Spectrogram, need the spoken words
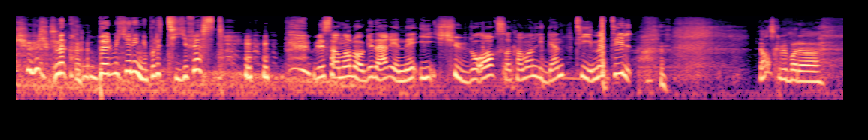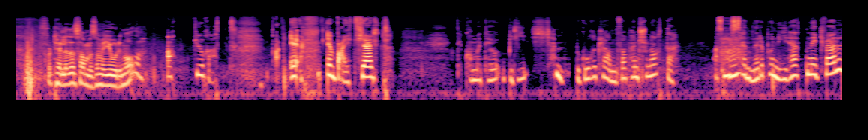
Kult. Men bør vi ikke ringe politiet først? Hvis han har ligget der inne i 20 år, så kan han ligge en time til. Ja, skal vi bare fortelle det samme som vi gjorde nå, da? Akkurat. Jeg, jeg veit ikke helt. Kommer til å bli kjempegod reklame for pensjonatet. Altså, Vi sender det på nyhetene i kveld.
